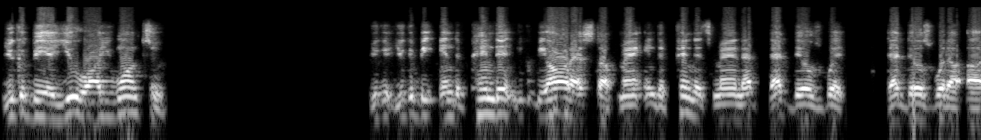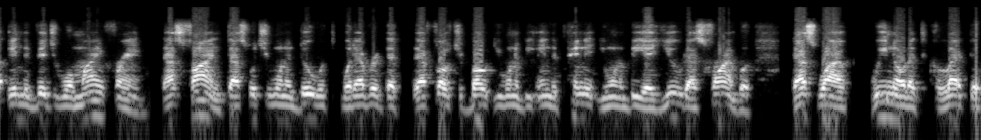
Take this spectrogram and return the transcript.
You could be a you all you want to. You could you could be independent. You could be all that stuff, man. Independence, man. That that deals with that deals with a, a individual mind frame. That's fine. That's what you want to do with whatever that that floats your boat. You want to be independent. You want to be a you. That's fine. But that's why we know that the collective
